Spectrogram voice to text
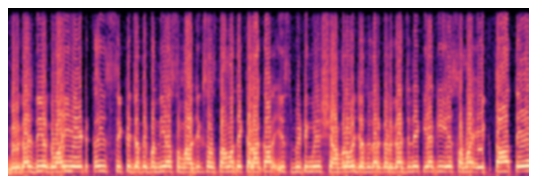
ਗੜਗੱਜ ਦੀ ਅਗਵਾਈ ਹੇਠ ਕਈ ਸਿੱਖ ਜਥੇਬੰਦੀਆਂ, ਸਮਾਜਿਕ ਸੰਸਥਾਵਾਂ ਤੇ ਕਲਾਕਾਰ ਇਸ ਮੀਟਿੰਗ ਵਿੱਚ ਸ਼ਾਮਲ ਹੋਏ। ਜਥੇਦਾਰ ਗੜਗੱਜ ਨੇ ਕਿਹਾ ਕਿ ਇਹ ਸਮਾਂ ਏਕਤਾ ਤੇ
